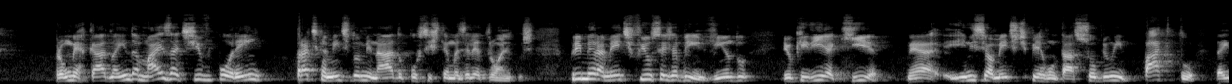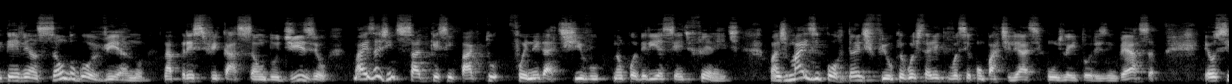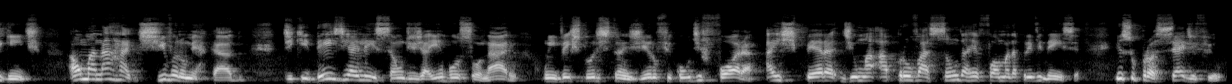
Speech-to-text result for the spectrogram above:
para um mercado ainda mais ativo, porém praticamente dominado por sistemas eletrônicos. Primeiramente, Fio, seja bem-vindo. Eu queria aqui, né, inicialmente, te perguntar sobre o impacto da intervenção do governo na precificação do diesel, mas a gente sabe que esse impacto foi negativo, não poderia ser diferente. Mas mais importante, Fio, que eu gostaria que você compartilhasse com os leitores inversa, é o seguinte. Há uma narrativa no mercado de que desde a eleição de Jair Bolsonaro, o investidor estrangeiro ficou de fora, à espera de uma aprovação da reforma da Previdência. Isso procede, Phil?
